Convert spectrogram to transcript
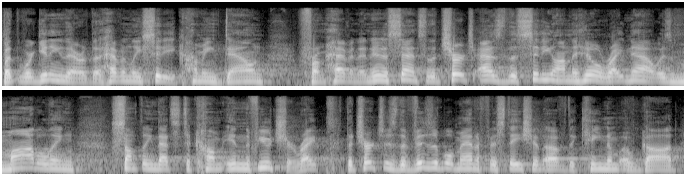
But we're getting there, the heavenly city coming down from heaven. And in a sense, the church, as the city on the hill right now, is modeling something that's to come in the future, right? The church is the visible manifestation of the kingdom of God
